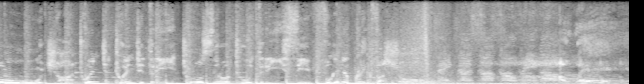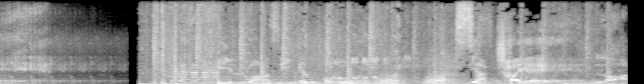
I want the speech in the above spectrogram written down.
ngonyaka 2023 2023 sivukile breakfast show. Awe. Ilwazi enkoloyi. Siyatshayela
